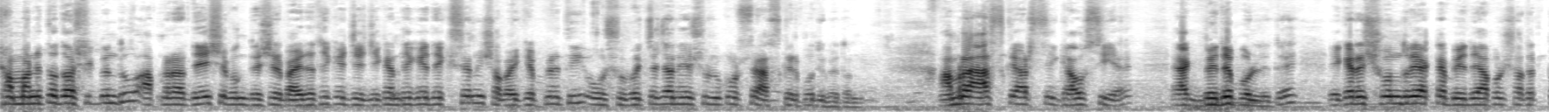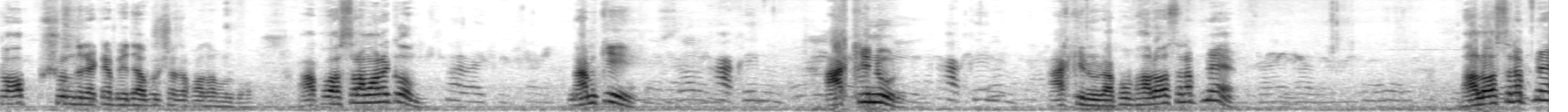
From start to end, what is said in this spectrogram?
সম্মানিত দর্শক বিন্দু আপনারা দেশ এবং দেশের বাইরে থেকে যে যেখান থেকে দেখছেন, সবাইকে প্রীতি ও শুভেচ্ছা জানিয়ে শুরু করছে আজকের প্রতিবেদন। আমরা আজকে আসছি গাউসিয়া, এক বেদে পল্লীতে। এখানে সুন্দরী একটা বেদে আপুর সাথে, টপ সুন্দরী একটা বেদে আপুর সাথে কথা বলব। আপু, আসসালামু আলাইকুম। নাম কি? আখিনু আখিনুর। আপু, ভালো আছেন আপনি? ভালো আছেন আপনি?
